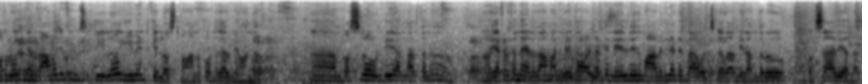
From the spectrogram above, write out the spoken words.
ఒకరోజు మేము రామోజీ ఫిల్మ్ సిటీలో ఈవెంట్కి వెళ్ళి వస్తున్నాం అన్నపూర్ణ గారు మేమందరం. బస్సులో ఉండి అన్నారు తను ఎక్కడికన్నా వెళదామా అని మిగతా వాళ్ళు అంటే లేదు లేదు మా వెనుగడ్డకి రావచ్చు కదా మీరందరూ ఒకసారి అన్నారు.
